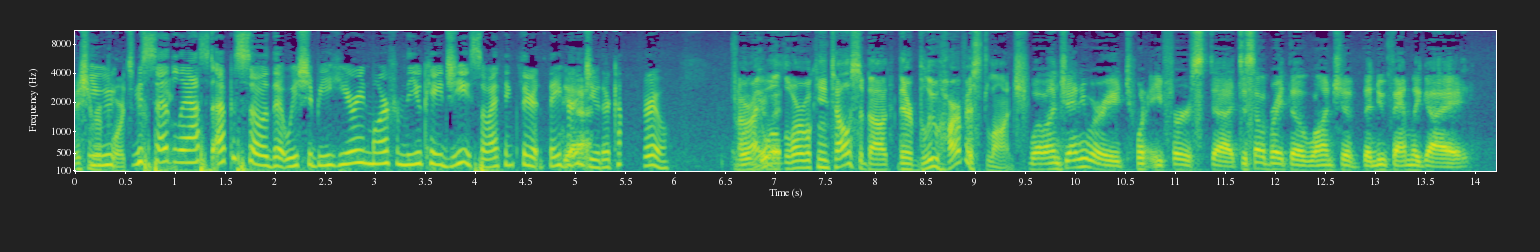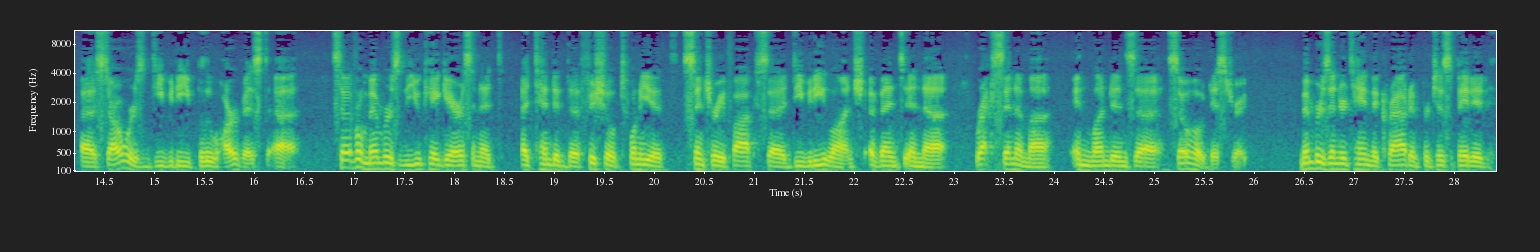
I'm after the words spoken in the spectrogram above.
mission you, reports. you said last episode that we should be hearing more from the UKG, so I think they they heard Yeah. you. They're coming through. All right, well. Laura, what can you tell us about their Blue Harvest launch? Well, on January 21st, uh, to celebrate the launch of the new Family Guy uh, Star Wars DVD Blue Harvest, uh, several members of the UK Garrison at- attended the official 20th Century Fox uh, DVD launch event in uh, Rex Cinema in London's uh, Soho district. Members entertained the crowd and participated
